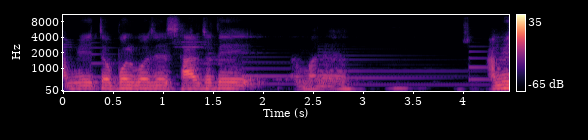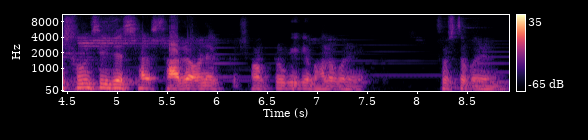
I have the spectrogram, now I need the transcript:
আমি তো বলব যে স্যার যদি মানে আমি শুনছি যে স্যার- অনেক সব রোগীকে ভালো করে সুস্থ করেন।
